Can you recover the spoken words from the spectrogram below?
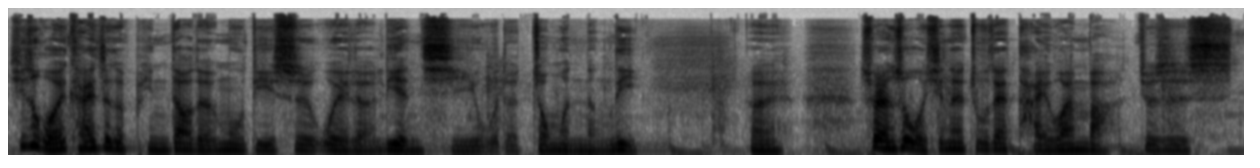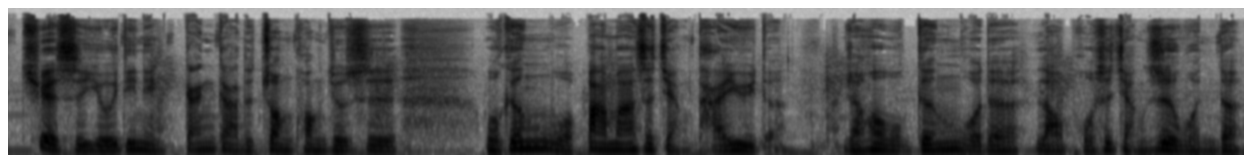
其实我会开这个频道的目的是为了练习我的中文能力。哎，虽然说我现在住在台湾吧，就是确实有一点点尴尬的状况，就是我跟我爸妈是讲台语的。然后我跟我的老婆是讲日文的，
